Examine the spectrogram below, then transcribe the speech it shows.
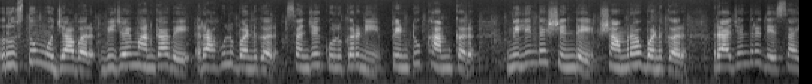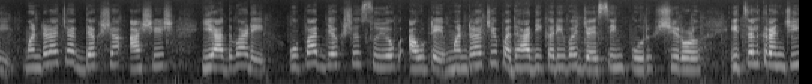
रुस्तुम मुजावर विजय मानगावे राहुल बंडकर संजय कुलकर्णी पिंटू खामकर मिलिंद शिंदे शामराव बंडकर राजेंद्र देसाई मंडळाचे अध्यक्ष आशिष यादवाडे उपाध्यक्ष सुयोग आवटे मंडळाचे पदाधिकारी व जयसिंगपूर शिरोळ इचलकरंजी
